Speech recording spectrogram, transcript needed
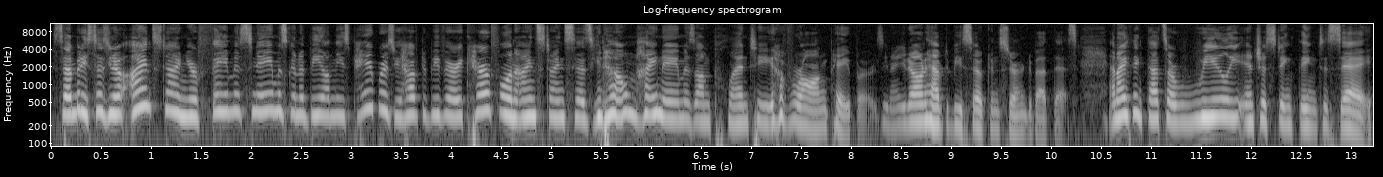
Somebody says, you know, Einstein, your famous name is going to be on these papers. You have to be very careful. And Einstein says, you know, my name is on plenty of wrong papers. You know, you don't have to be so concerned about this. And I think that's a really interesting thing to say.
